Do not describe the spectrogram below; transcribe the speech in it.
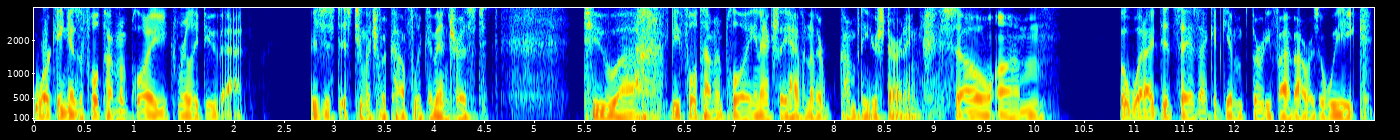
working as a full time employee you can really do that. It's just it's too much of a conflict of interest to uh, be full time employee and actually have another company you're starting. So, um, but what I did say is I could give him 35 hours a week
